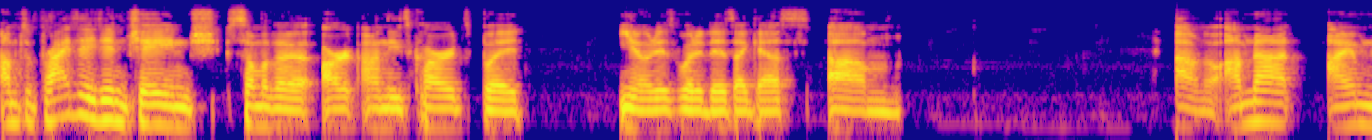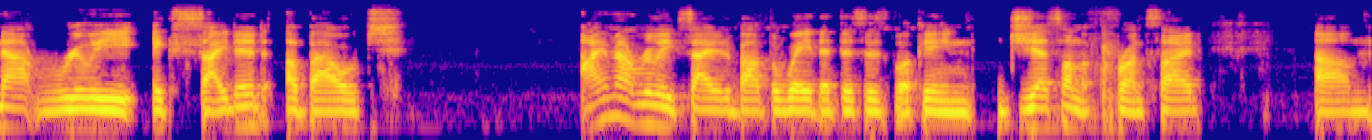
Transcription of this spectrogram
I'm surprised they didn't change some of the art on these cards, but you know it is what it is, I guess. Um, I don't know. I'm not. I'm not really excited about. I'm not really excited about the way that this is looking just on the front side. Um,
